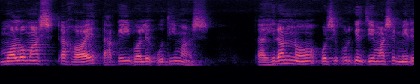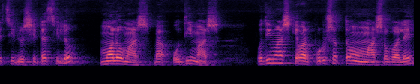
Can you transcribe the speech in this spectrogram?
মলমাসটা হয়, তাকেই বলে অধিমাস। তা হিরণ্য কশিপুরকে যে মাসে মেরেছিল সেটা ছিল মলমাস বা অধিমাস। অধিমাসকে আবার পুরুষোত্তম মাসও বলে।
